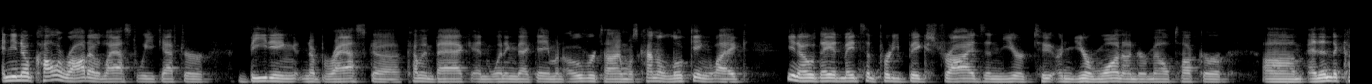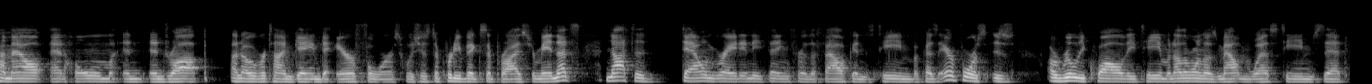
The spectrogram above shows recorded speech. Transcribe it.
And you know, Colorado last week after beating Nebraska, coming back and winning that game in overtime was kind of looking like you know they had made some pretty big strides in year two and year one under Mel Tucker, um, and then to come out at home and and drop an overtime game to Air Force was just a pretty big surprise for me. And that's not to downgrade anything for the Falcons team because Air Force is a really quality team, another one of those Mountain West teams that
